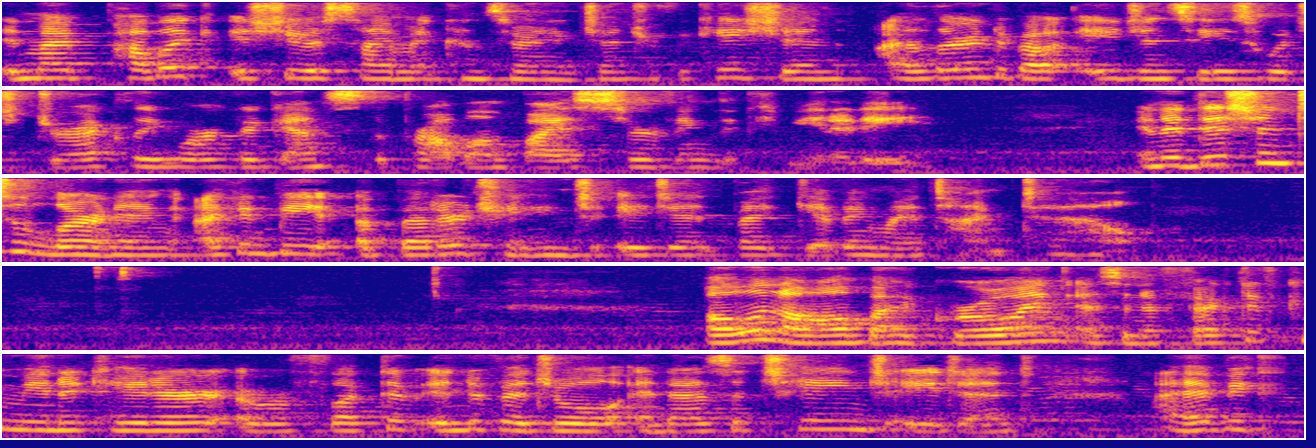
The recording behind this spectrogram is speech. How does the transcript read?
In my public issue assignment concerning gentrification, I learned about agencies which directly work against the problem by serving the community. In addition to learning, I can be a better change agent by giving my time to help. All in all, by growing as an effective communicator, a reflective individual, and as a change agent, I have become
